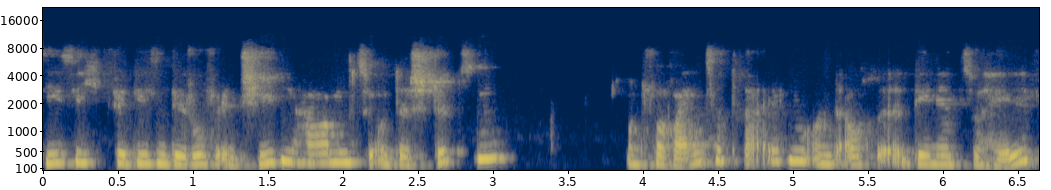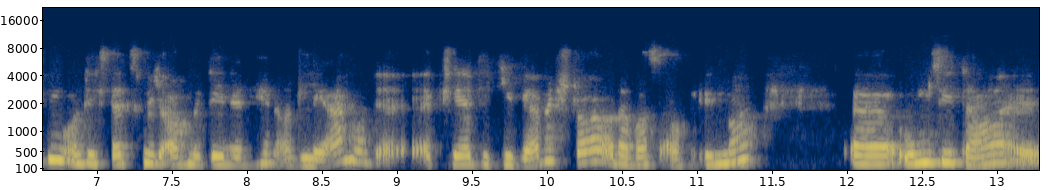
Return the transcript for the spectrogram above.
die sich für diesen Beruf entschieden haben, zu unterstützen und voranzutreiben und auch äh, denen zu helfen. Und ich setze mich auch mit denen hin und lerne und erkläre die Gewerbesteuer oder was auch immer, äh, um sie da äh,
